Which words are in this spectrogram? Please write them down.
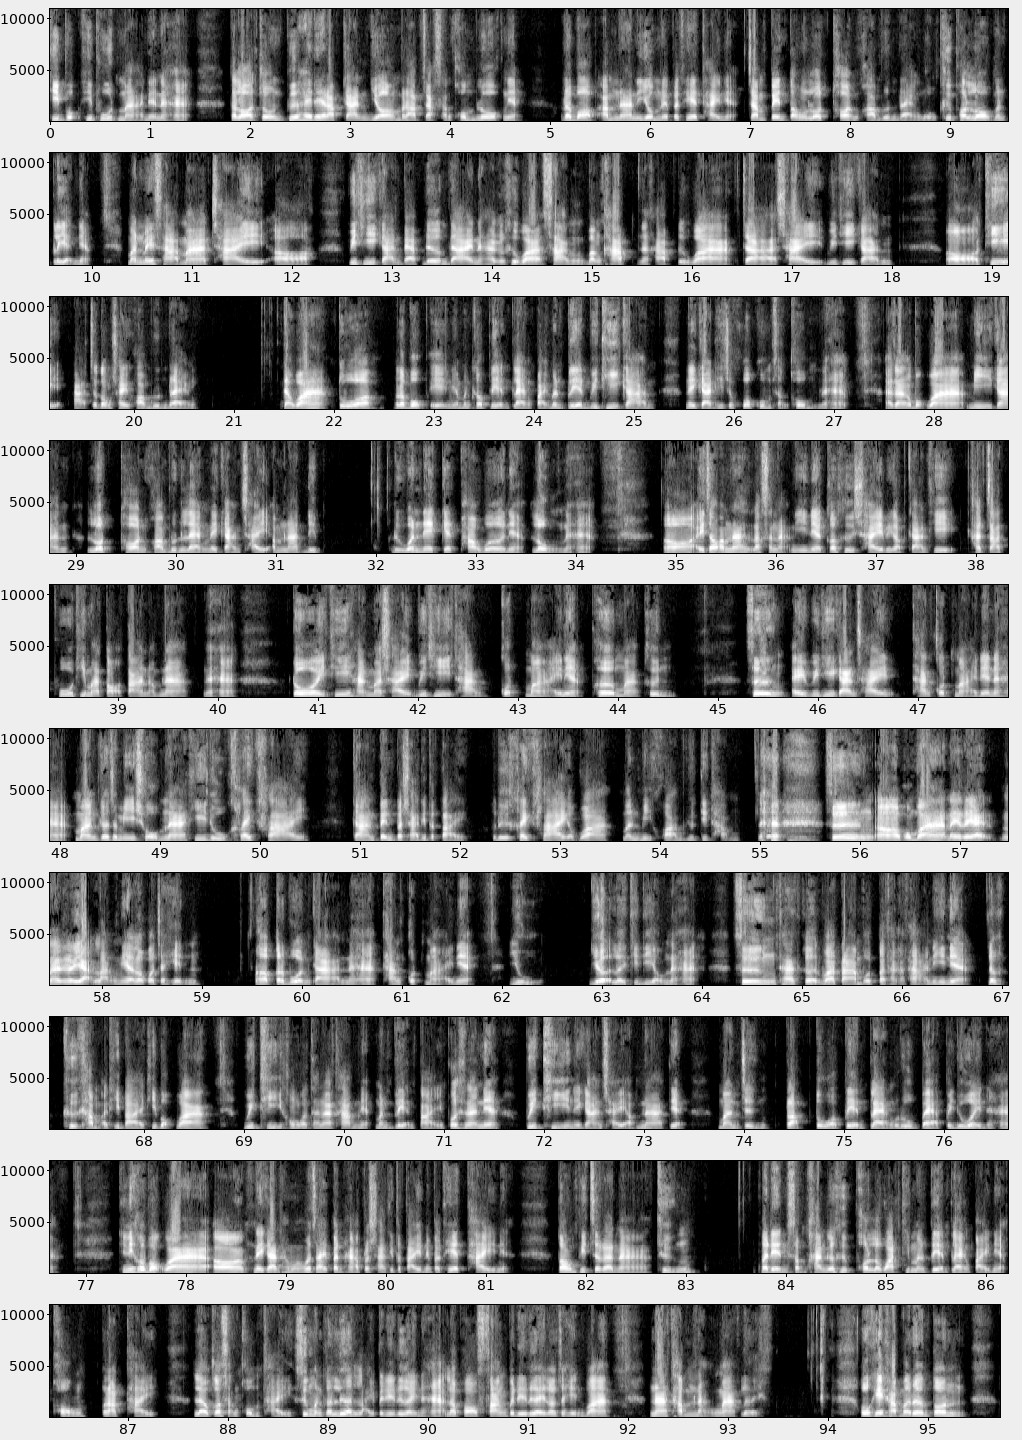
ที่ที่พูดมาเนี่ยนะฮะตลอดจนเพื่อให้ได้รับการยอมรับจากสังคมโลกเนี่ยระบอบอำนาจนิยมในประเทศไทยเนี่ยจำเป็นต้องลดทอนความรุนแรงลง คือพอโลกมันเปลี่ยนเนี่ยมันไม่สามารถใช้วิธีการแบบเดิมได้นะฮะก็คือว่าสั่งบังคับนะครับ หรือว่าจะใช้วิธีการที่อาจจะต้องใช้ความรุนแรง แต่ว่าตัวระบบเองเนี่ยมันก็เปลี่ยนแปลงไป มันเปลี่ยนวิธีการในการที่จะควบคุมสังคมนะฮะ อาจารย์ก็บอกว่ามีการลดทอนความรุนแรงในการใช้อำนาจดิบ หรือว่า naked power เนี่ยลงนะฮะอ๋อไอ้เจ้าอำนาจลักษณะนี้เนี่ยก็คือใช้ไปกับการที่ขจัดผู้ที่มาต่อต้านอำนาจนะฮะ โดยที่หันมาใช้วิธีทางกฎหมายเนี่ยเพิ่มมากขึ้น ซึ่งไอ้วิธีการใช้ทางกฎหมายเนี่ยนะฮะ มันก็จะมีโฉมหน้าที่ดูคล้ายๆ การเป็นประชาธิปไตย หรือคล้ายๆกับว่ามันมีความยุติธรรม ซึ่งผมว่าในระยะในระยะหลังเนี่ยเราก็จะเห็นกระบวนการนะฮะทางกฎหมายเนี่ยอยู่เยอะเลยทีเดียวนะฮะซึ่งถ้าเกิดว่าตามบทปาฐกถานี้เนี่ยก็คือคำอธิบายที่บอกว่าวิถีของวัฒนธรรมเนี่ยมันเปลี่ยนไป เพราะฉะนั้นเนี่ยวิธีในการใช้อำนาจเนี่ยมันจึงปรับตัวเปลี่ยนแปลงรูปแบบไปด้วยนะฮะ ทีนี้เขาบอกว่าในการทำความเข้าใจปัญหาประชาธิปไตยในประเทศไทยเนี่ยต้องพิจารณาถึงประเด็นสำคัญก็คือพลวัตที่มันเปลี่ยนแปลงไปเนี่ยของรัฐไทยแล้วก็สังคมไทย ซึ่งมันก็เลื่อนไหลไปเรื่อยๆนะฮะแล้วพอฟังไปเรื่อยๆ เราจะเห็นว่าน่าทำหนังมากเลย โอเคครับ มาเริ่มต้น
